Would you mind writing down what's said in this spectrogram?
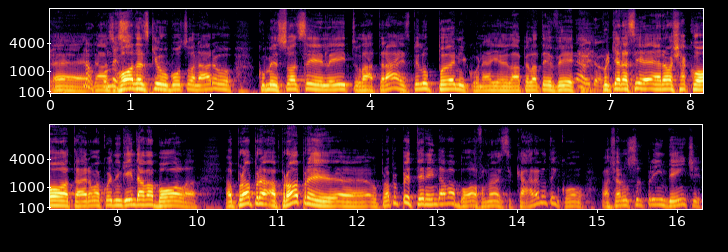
é, Não, nas começou. rodas que o Bolsonaro começou a ser eleito lá atrás pelo pânico, né? E lá pela TV. Não, então. Porque era assim, era uma chacota, era uma coisa, ninguém dava bola. A própria, a própria, eh, o próprio PT nem dava bola. Falou, não, esse cara não tem como. Acharam surpreendente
